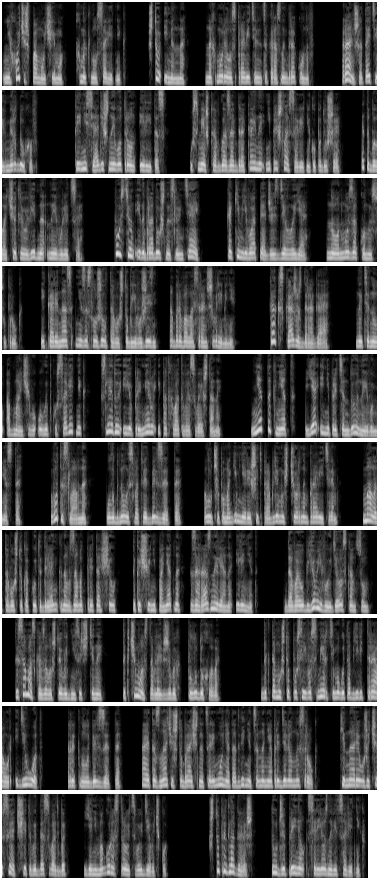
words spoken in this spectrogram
«Не хочешь помочь ему?» — хмыкнул советник. «Что именно?» — нахмурилась правительница красных драконов. «Раньше отойти в мир духов. Ты не сядешь на его трон, Эритас. Усмешка в глазах Дракайны не пришла советнику по душе. Это было отчетливо видно на его лице. Пусть он и добродушный слюнтяй, каким его опять же сделала я, но он мой законный супруг, и Каринас не заслужил того, чтобы его жизнь оборвалась раньше времени. «Как скажешь, дорогая», — натянул обманчивую улыбку советник, следуя ее примеру и подхватывая свои штаны. «Нет так нет, я и не претендую на его место. «Вот и славно», — улыбнулась в ответ Бельзетта. «Лучше помоги мне решить проблему с черным правителем. Мало того, что какую-то дрянь к нам в замок притащил, так еще непонятно, заразная ли она или нет. Давай убьем его и дело с концом. Ты сама сказала, что его дни сочтены. Так к чему оставлять в живых полудохлого?» «Да к тому, что после его смерти могут объявить траур, идиот!» — рыкнула Бельзетта. «А это значит, что брачная церемония отодвинется на неопределенный срок. Кинария уже часы отсчитывает до свадьбы. Я не могу расстроить свою девочку. Что предлагаешь? Тут же принял серьезный вид советник.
